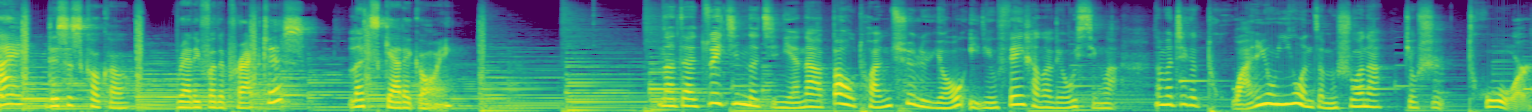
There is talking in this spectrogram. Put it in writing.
Hi, this is Coco. Ready for the practice? Let's get it going. 那在最近的几年呢，抱团去旅游已经非常的流行了。那么这个团用英文怎么说呢？就是 tour。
